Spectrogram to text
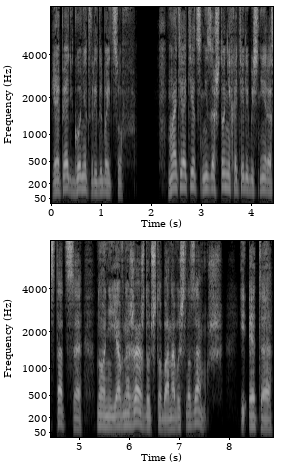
и опять гонят в ряды бойцов. Мать и отец ни за что не хотели бы с ней расстаться, но они явно жаждут, чтобы она вышла замуж. И это,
